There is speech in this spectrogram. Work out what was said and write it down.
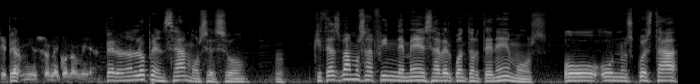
que Pero- también son economía. Pero no lo pensamos eso. Quizás vamos a fin de mes a ver cuánto tenemos. O, o nos cuesta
